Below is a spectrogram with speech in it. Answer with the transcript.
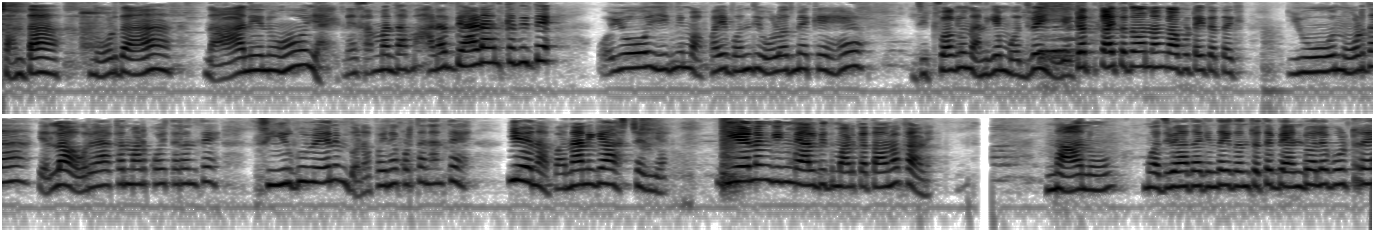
ಶಾಂತ, ನೋಡ್ದ? ನಾನೇನು ಎರಡನೇ ಸಂಬಂಧ ಮಾಡೋದು ಬೇಡ ಅನ್ಕೊಂಡಿದ್ದೆ ಅಯ್ಯೋ, ಈಗ ನಿಮ್ಮ ಅಪ್ಪಾಯಿ ಬಂದು ಹೇಳೋದ್ಮೇಕೆ ದಿಟ್ವಾಗ್ಲೂ ನನಗೆ ಮದುವೆ ಏಟತ್ ಕಾಯ್ತದ ನಂಗೆ ಆಗ್ಬಿಟ್ಟೈತೆ ಅಯ್ಯೋ, ನೋಡ್ದ? ಎಲ್ಲ ಅವರೇ ಹಾಕನ್ ಮಾಡ್ಕೊಯ್ತಾರಂತೆ. ಸೀರ್ಗುವೆ ನಿಮ್ಮ ದೊಡ್ಡಪ್ಪನೇ ಕೊಡ್ತಾನಂತೆ. ಏನಪ್ಪ, ನನಗೆ ಆಶ್ಚರ್ಯ. ಏನಂಗೆ ಹಿಂಗೆ ಮ್ಯಾಲ್ ಬಿದ್ದು ಮಾಡ್ಕೊತಾವನೋ ಕಾಣೆ. ನಾನು ಮದುವೆ ಆದಾಗಿಂದ ಇದೊಂದು ಜೊತೆ ಬ್ಯಾಂಡೋಲೆ ಬಿಟ್ರೆ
